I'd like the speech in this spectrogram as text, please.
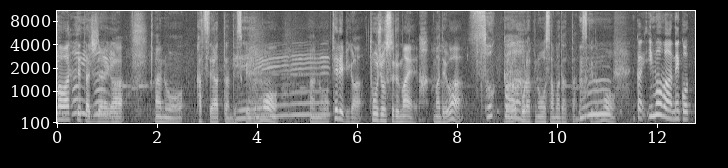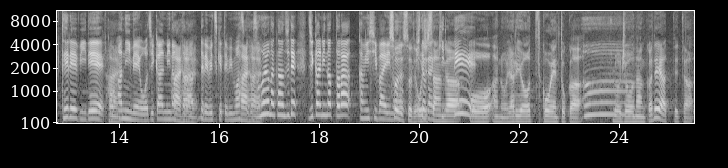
回ってた時代が、はいはあのかつてあったんですけれども。へーあのテレビが登場する前まではそっ娯楽か娯楽の王様だったんですけども、なんか今はねこうテレビでこう、はい。アニメを時間になったらテレビつけてみますけど、はいはい。そのような感じで時間になったら紙芝居のそうですそうです。おじ人が来さんがてこうあのやるよって公園とか路上なんかでやってた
